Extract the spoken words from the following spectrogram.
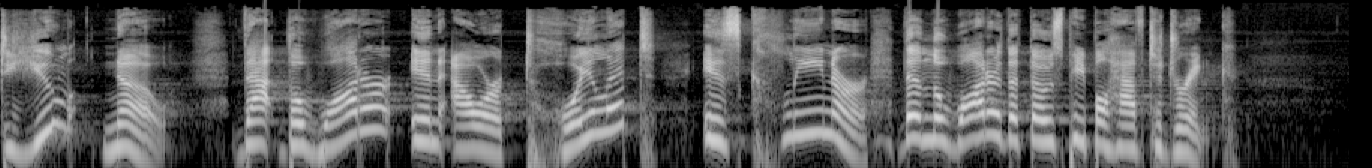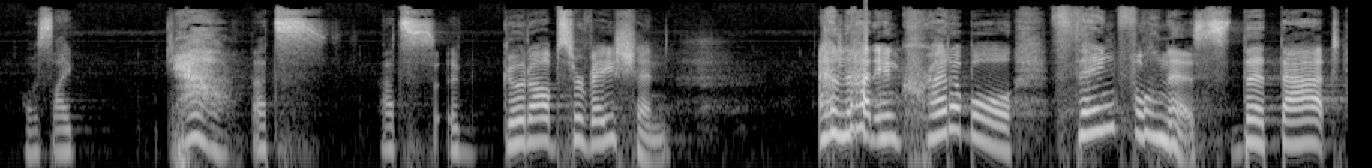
do you know that the water in our toilet is cleaner than the water that those people have to drink? I was like, Yeah, that's, that's a good observation and that incredible thankfulness that that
